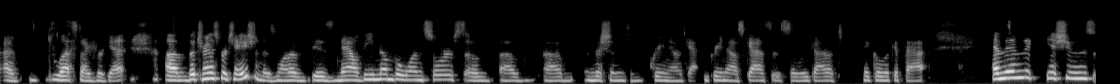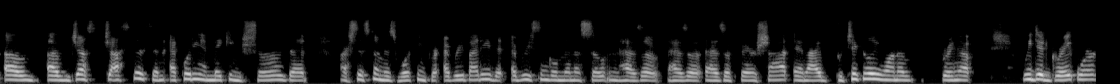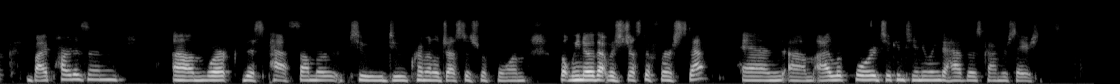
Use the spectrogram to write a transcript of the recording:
lest I forget. Um, but transportation is one of, is now the number one source of, of um, emissions of greenhouse, ga- greenhouse gases. So we got to take a look at that. And then the issues of, of just justice and equity and making sure that our system is working for everybody, that every single Minnesotan has a, has a, has a fair shot. And I particularly want to bring up, we did great work, bipartisan um, work this past summer to do criminal justice reform, but we know that was just a first step. And um, I look forward to continuing to have those conversations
